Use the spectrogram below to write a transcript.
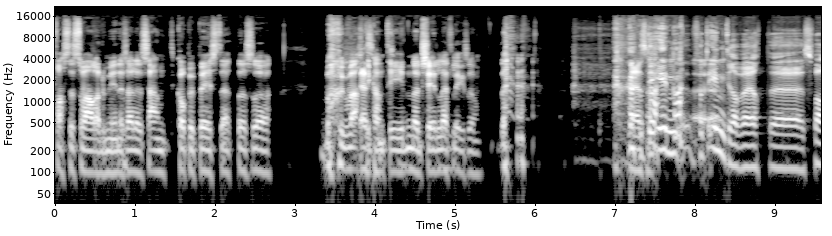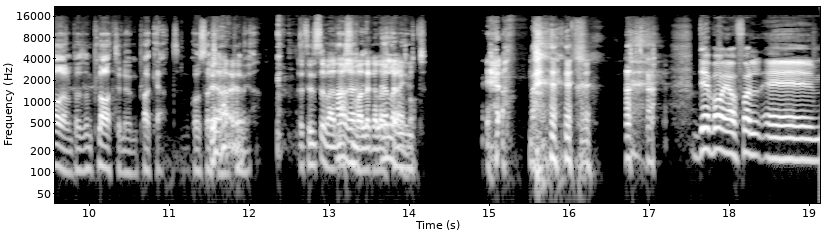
faste svarene mine jeg hadde sendt, copy-pastet, og så bare vært i kantinen og chillet, liksom. Fått inn, fått inngravert uh, svarene på en sånn platinum-plakett. Som koster Ja, ja. kjempemye. Jeg syns det var nesten veldig relaterende. Ja. det var iallfall eh,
